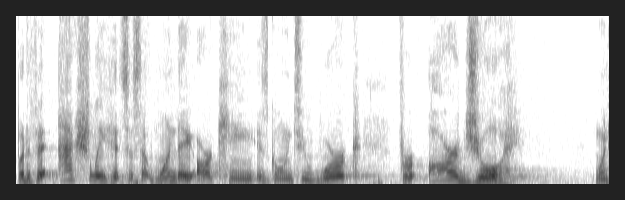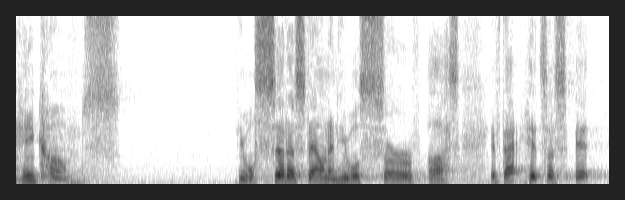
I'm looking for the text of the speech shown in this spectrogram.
but if it actually hits us that one day our King is going to work for our joy when He comes, he will sit us down and He will serve us. If that hits us, it,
